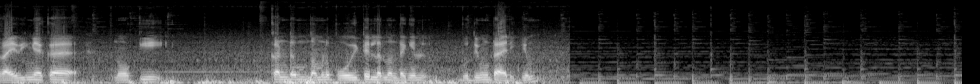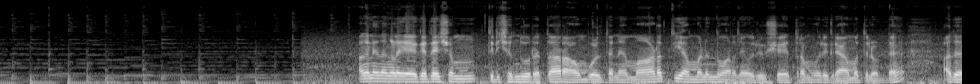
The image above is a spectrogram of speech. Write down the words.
ഡ്രൈവിംഗ് ഒക്കെ നോക്കി കണ്ടും നമ്മൾ പോയിട്ടില്ലെന്നുണ്ടെങ്കിൽ ബുദ്ധിമുട്ടായിരിക്കും. അങ്ങനെ ഞങ്ങൾ ഏകദേശം തിരുച്ചെന്തൂർ എത്താറാവുമ്പോൾ തന്നെ മാടത്തി അമ്മൻ എന്ന് പറഞ്ഞ ഒരു ക്ഷേത്രം ഒരു ഗ്രാമത്തിലുണ്ട്. അത്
